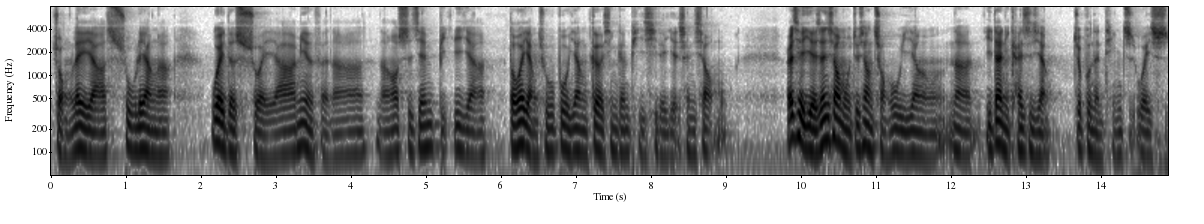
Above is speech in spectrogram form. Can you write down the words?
种类啊、数量啊、喂的水啊、面粉啊，然后时间比例啊，都会养出不一样个性跟脾气的野生酵母。而且野生酵母就像宠物一样，哦那一旦你开始养，就不能停止喂食，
